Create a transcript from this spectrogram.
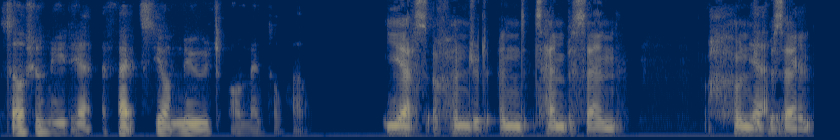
social media affects your mood or mental health? Yes, a hundred and ten percent. Hundred percent.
